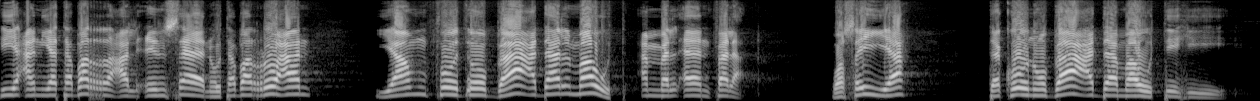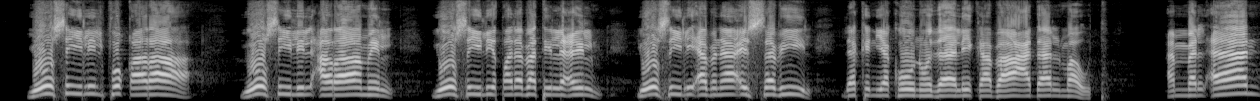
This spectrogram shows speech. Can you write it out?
هي أن يتبرع الإنسان تبرعا ينفذ بعد الموت أما الآن فلا. وصية تكون بعد موته. يوصي للفقراء يوصي للأرامل يوصي لطلبة العلم يوصي لأبناء السبيل لكن يكون ذلك بعد الموت. أما الآن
